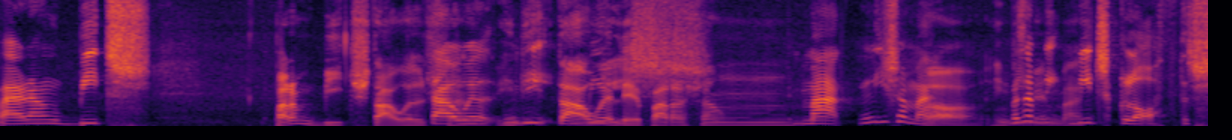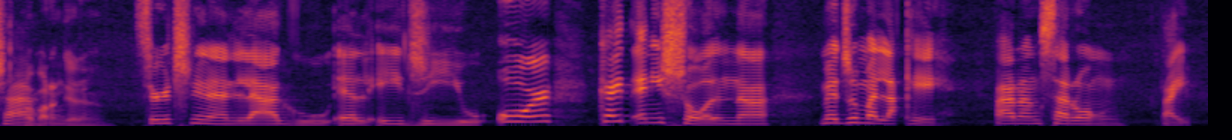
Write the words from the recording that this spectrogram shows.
parang beach Parang beach towel siya. Towel. Hindi, Hindi towel eh. beach. Para siyang... mat. Hindi siya mat. Oo, hindi Basta be- mat. beach cloth siya. Oh, parang ganun. Search nyo na Lagu, L-A-G-U. Or kahit any shawl na medyo malaki. Parang sarong type.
